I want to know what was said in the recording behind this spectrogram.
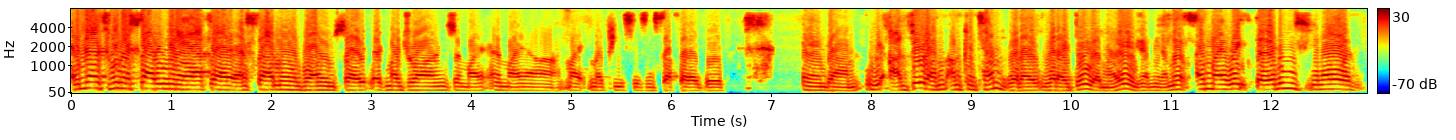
And that's when I started, you know, after I, I started my own volume site, like my drawings and my and my uh, my my pieces and stuff that I did. And um, yeah, uh, dude, I'm I'm content with what I what I do at my age. I mean, I'm in my late thirties, you know, and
